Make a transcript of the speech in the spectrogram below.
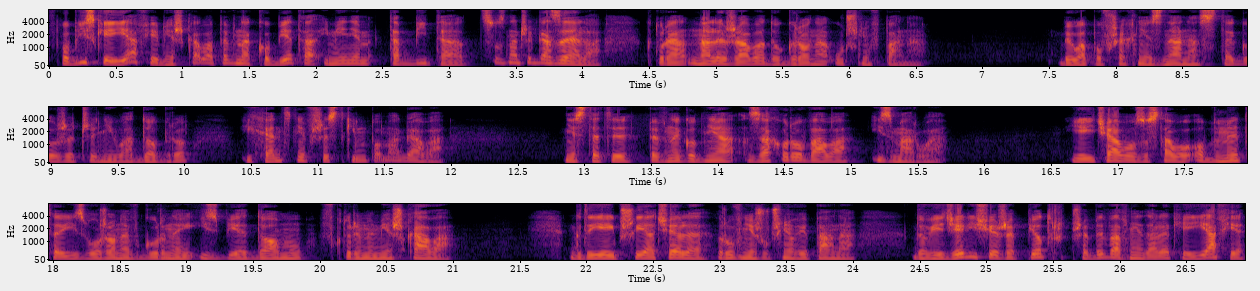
W pobliskiej Jafie mieszkała pewna kobieta imieniem Tabita, co znaczy gazela, która należała do grona uczniów Pana. Była powszechnie znana z tego, że czyniła dobro i chętnie wszystkim pomagała. Niestety pewnego dnia zachorowała i zmarła. Jej ciało zostało obmyte i złożone w górnej izbie domu, w którym mieszkała – gdy jej przyjaciele, również uczniowie Pana, dowiedzieli się, że Piotr przebywa w niedalekiej Jafie,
